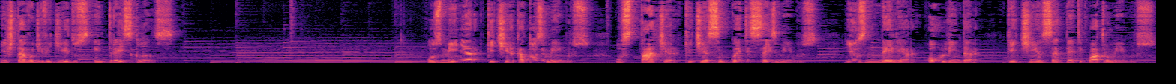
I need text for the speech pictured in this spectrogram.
e estavam divididos em três clãs. Os Miniar, que tinha 14 membros, os Tátyr, que tinha 56 membros, e os Neliar, ou Lindar, que tinha 74 membros.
